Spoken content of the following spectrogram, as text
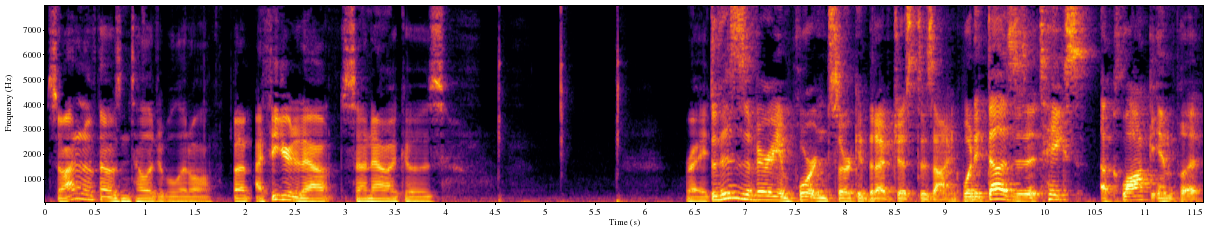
so I don't know if that was intelligible at all, but I figured it out, so now it goes right. So this is a very important circuit that I've just designed. What it does is it takes a clock input,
